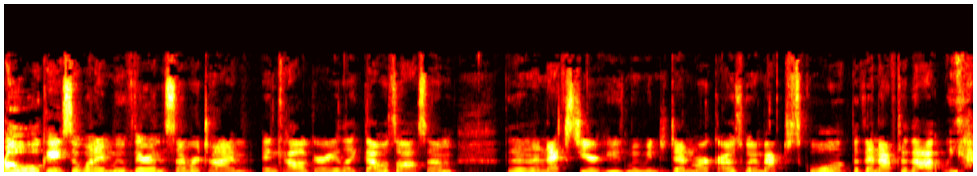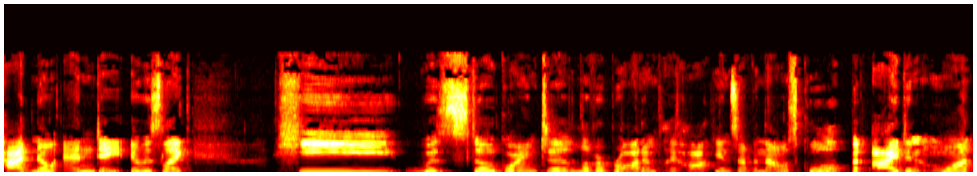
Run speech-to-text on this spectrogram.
Oh, okay. So when I moved there in the summertime in Calgary, like that was awesome. But then the next year he was moving to Denmark. I was going back to school. But then after that, we had no end date. It was like he was still going to live abroad and play hockey and stuff, and that was cool. But I didn't want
